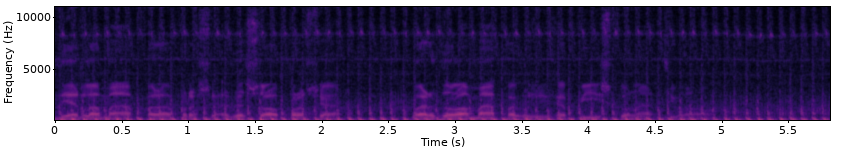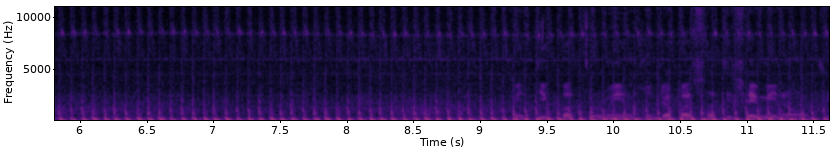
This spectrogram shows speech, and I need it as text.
vedere la mappa, la prossima- adesso la prossima guardo la mappa così capisco un attimo. 24 minuti, sono già passati 6 minuti.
